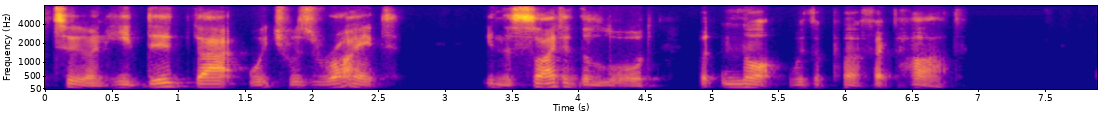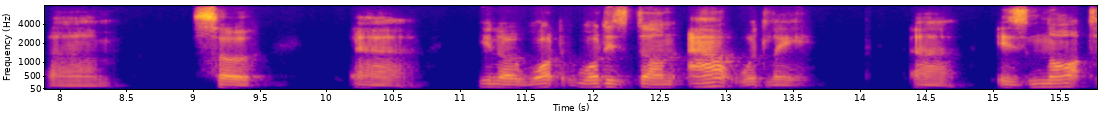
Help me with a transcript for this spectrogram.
2, and he did that which was right in the sight of the Lord, but not with a perfect heart. Um, so, uh, you know, what, what is done outwardly uh, is not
